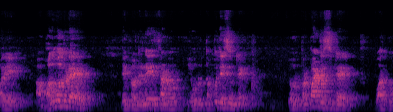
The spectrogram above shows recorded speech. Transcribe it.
మరి ఆ భగవంతుడే దీంట్లో నిర్ణయిస్తాడు. ఎవరు తప్పు చేసి ఉంటే ఎవరు పొరపాటు చేస్తుంటే వారికి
